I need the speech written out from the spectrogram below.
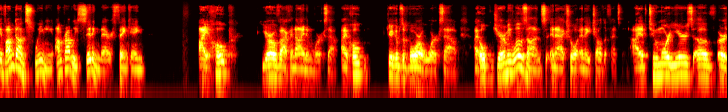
If I'm Don Sweeney, I'm probably sitting there thinking, I hope Vaakanainen works out. I hope Jakub Zboril works out. I hope Jeremy Lauzon's an actual NHL defenseman. I have two more years of, or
